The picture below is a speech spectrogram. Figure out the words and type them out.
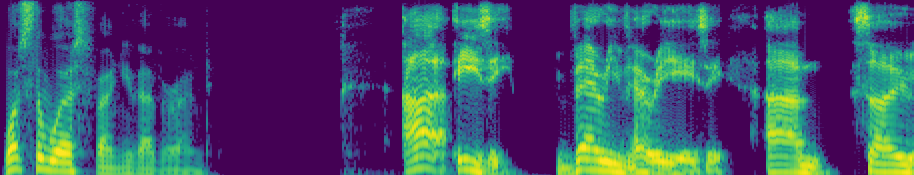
What's the worst phone you've ever owned? Ah, easy. Very, very easy. Um, so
